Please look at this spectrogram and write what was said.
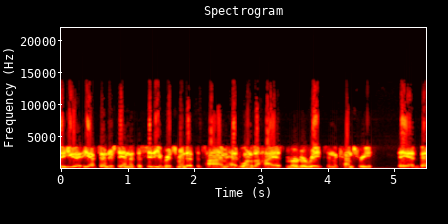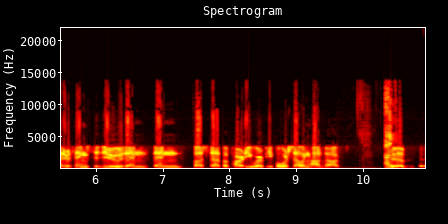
You you have to understand that the city of Richmond at the time had one of the highest murder rates in the country. They had better things to do than than bust up a party where people were selling hot dogs. And, uh,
